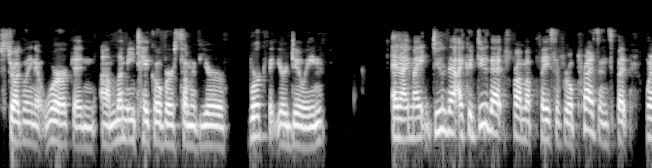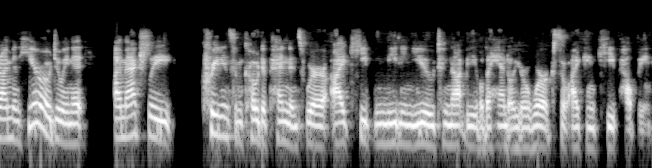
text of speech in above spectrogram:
struggling at work and um, let me take over some of your work that you're doing. And I might do that. I could do that from a place of real presence. But when I'm a hero doing it, I'm actually creating some codependence where I keep needing you to not be able to handle your work so I can keep helping.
